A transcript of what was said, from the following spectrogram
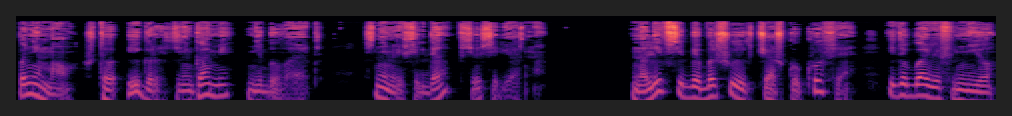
понимал, что игр с деньгами не бывает. С ними всегда все серьезно. Налив себе большую чашку кофе и добавив в нее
